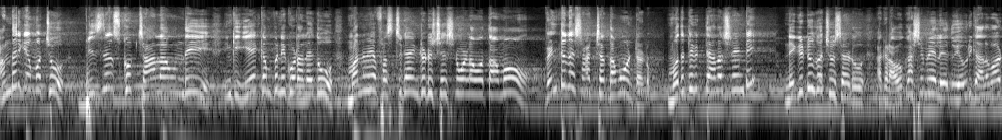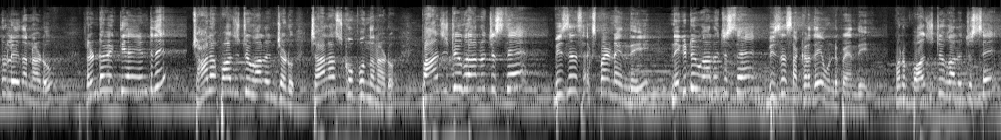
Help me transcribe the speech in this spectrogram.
అందరికీ అమ్మొచ్చు. బిజినెస్ స్కోప్ చాలా ఉంది. ఇంక ఏ కంపెనీ కూడా లేదు. మనమే ఫస్ట్గా ఇంట్రొడ్యూస్ చేసిన వాళ్ళం అవుతాము. వెంటనే స్టార్ట్ చేద్దాము అంటాడు. మొదటి వ్యక్తి ఆలోచన ఏంటి? నెగిటివ్గా చూశాడు. అక్కడ అవకాశమే లేదు. ఎవరికి అలవాటు లేదన్నాడు. రెండో వ్యక్తి ఏంటిది? చాలా పాజిటివ్గా ఆలోచించాడు. చాలా స్కోప్ ఉందన్నాడు. పాజిటివ్గా ఆలోచిస్తే బిజినెస్ ఎక్స్పాండ్ అయింది. నెగిటివ్గా ఆలోచిస్తే బిజినెస్ అక్కడదే ఉండిపోయింది. మనం పాజిటివ్గా ఆలోచిస్తే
